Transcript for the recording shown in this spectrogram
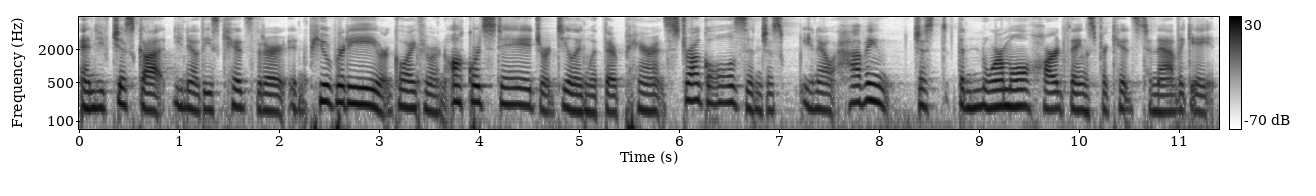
and you've just got you know these kids that are in puberty or going through an awkward stage or dealing with their parents struggles and just you know having just the normal hard things for kids to navigate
